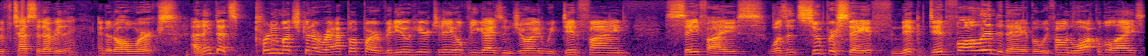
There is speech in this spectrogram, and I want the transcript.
We've tested everything and it all works. I think that's pretty much gonna wrap up our video here today. Hopefully you guys enjoyed. We did find safe ice. Wasn't super safe. Nick did fall in today, but we found walkable ice.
